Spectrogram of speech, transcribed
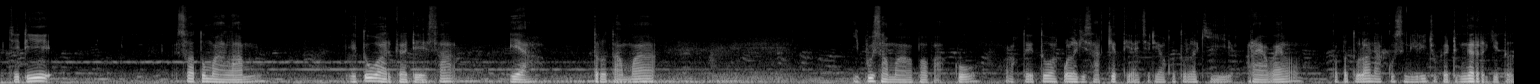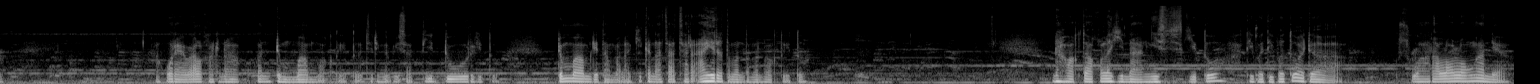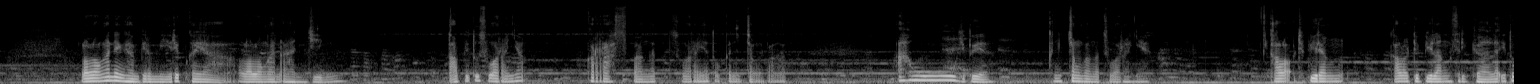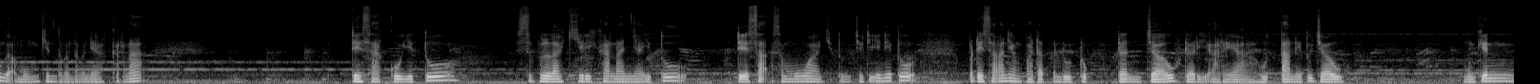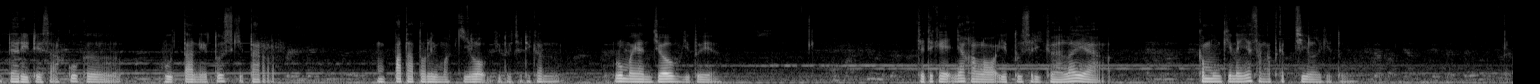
jadi suatu malam itu warga desa ya terutama ibu sama bapakku waktu itu aku lagi sakit ya jadi aku tuh lagi rewel. Kebetulan aku sendiri juga denger gitu. Aku rewel karena aku kan demam waktu itu jadi nggak bisa tidur gitu. Demam ditambah lagi kena cacar air teman-teman waktu itu. Nah waktu aku lagi nangis gitu tiba-tiba tuh ada suara lolongan ya. Lolongan yang hampir mirip kayak lolongan anjing. Tapi tuh suaranya keras banget suaranya tuh kenceng banget. Au gitu ya. Kenceng banget suaranya. Kalau dibilang kalau dibilang serigala itu nggak mungkin teman-teman ya. Karena desaku itu sebelah kiri kanannya itu desa semua gitu. Jadi ini tuh pedesaan yang padat penduduk dan jauh dari area hutan itu jauh. Mungkin dari desaku ke hutan itu sekitar 4 atau 5 kilo gitu. Jadi kan lumayan jauh gitu ya. Jadi kayaknya kalau itu serigala ya kemungkinannya sangat kecil gitu.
